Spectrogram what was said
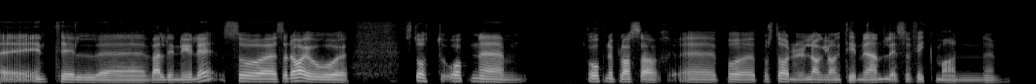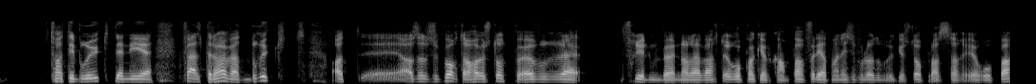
uh, inntil veldig nylig. Så, så, det har jo stått åpne åpne plasser eh, på, på stadion i lang, lang tid. Men endelig så fikk man eh, tatt i bruk det nye feltet. Det har jo vært brukt at eh, altså Supportere har jo stått på øvre Frydenbø når det har vært europacupkamper fordi at man ikke får lov til å bruke ståplasser i Europa.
